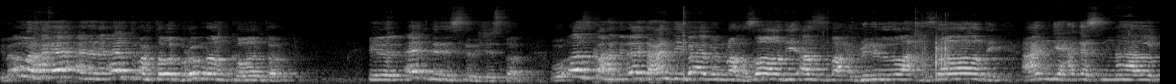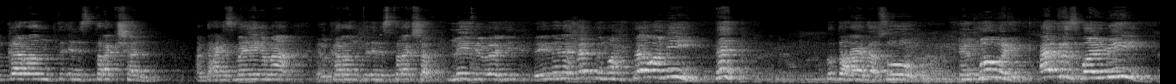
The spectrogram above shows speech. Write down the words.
يبقى أول حاجة أنا نقلت محتوى ال program counter إلى ال address register وأصبح دلوقتي عندي بقى باللحظه دي أصبح من اللحظه دي عندي حاجة اسمها ال current instruction عندي حاجة اسمها إيه يا جماعة؟ ال current instruction ليه دلوقتي؟ لأن أنا خدت محتوى مين؟ ها؟ رد عليا بقى صوت ال memory. addressed by مين؟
